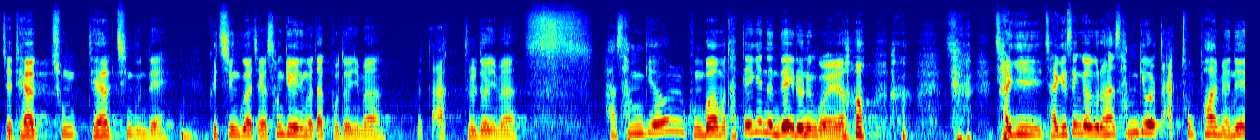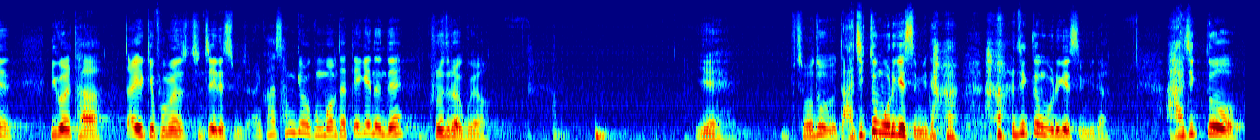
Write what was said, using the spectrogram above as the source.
제 대학 총, 대학 친구인데 그 친구가 제가 성경 있는 거 딱 보더니만 딱 들더니만 한 3개월 공부하면 다 떼겠는데 이러는 거예요. 자기 자기 생각으로 한 3개월 딱 독파하면은 이걸 다 딱 이렇게 보면서 진짜 이랬습니다. 한 3개월 공부하면 다 떼겠는데 그러더라고요. 예. 저도 아직도 모르겠습니다. 아직도 모르겠습니다. 아직도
